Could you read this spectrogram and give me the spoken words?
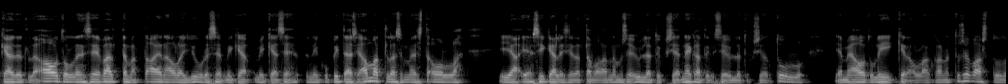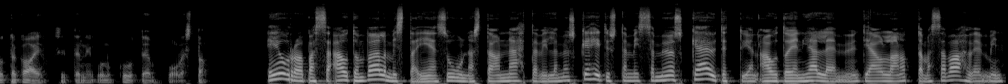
käytetylle autolle, niin se ei välttämättä aina ole juuri se, mikä, mikä se niin kuin pitäisi ammattilaisen mielestä olla, ja, ja sikäli sillä tavalla tämmöisiä yllätyksiä, negatiivisia yllätyksiä on tullut, ja me autoliikkeenä ollaan kannettu se vastuu totta kai sitten niin kuin kuluttajan puolesta. Euroopassa auton valmistajien suunnasta on nähtävillä myös kehitystä, missä myös käytettyjen autojen jälleenmyyntiä ollaan ottamassa vahvemmin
